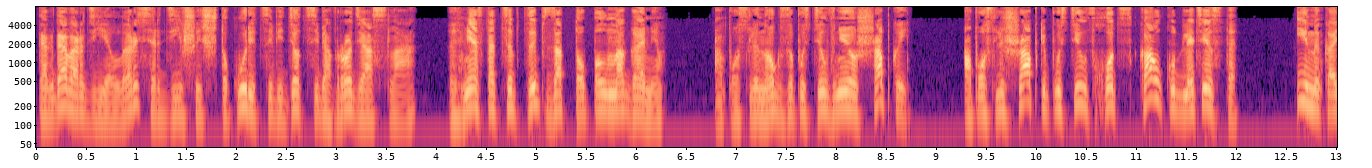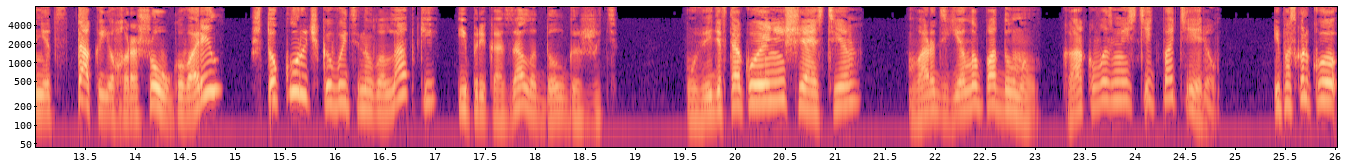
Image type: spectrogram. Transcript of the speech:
Тогда Вардьелло, рассердившись, что курица ведет себя вроде осла, вместо цып-цып затопал ногами, а после ног запустил в нее шапкой а после шапки пустил в ход скалку для теста и, наконец, так ее хорошо уговорил, что курочка вытянула лапки и приказала долго жить. Увидев такое несчастье, Вардьело подумал, как возместить потерю. И поскольку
